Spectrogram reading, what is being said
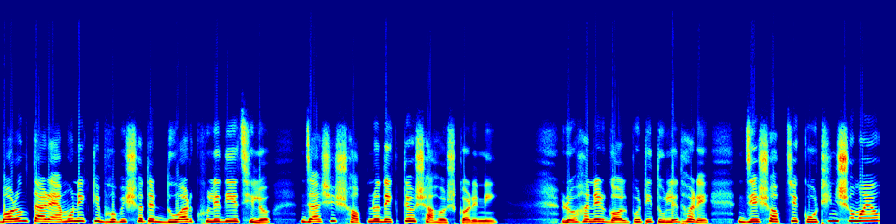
বরং তার এমন একটি ভবিষ্যতের দুয়ার খুলে দিয়েছিল যা সে স্বপ্ন দেখতেও সাহস করেনি। রোহানের গল্পটি তুলে ধরে যে সবচেয়ে কঠিন সময়েও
